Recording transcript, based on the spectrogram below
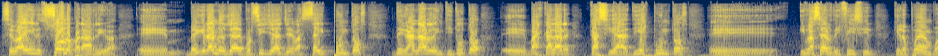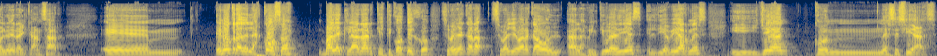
se va a ir solo para arriba. Eh, Belgrano ya de por sí ya lleva 6 puntos. De ganar la instituto eh, va a escalar casi a 10 puntos. eh, y va a ser difícil que lo puedan volver a alcanzar. En otra de las cosas, vale aclarar que este cotejo se, vaya se va a llevar a cabo a las 21.10 el día viernes y llegan con necesidades.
